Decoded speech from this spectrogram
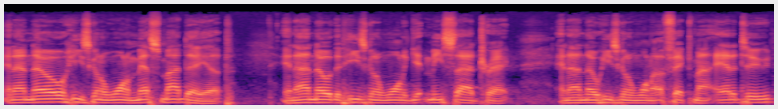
and I know he's going to want to mess my day up and I know that he's going to want to get me sidetracked, and I know he's going to want to affect my attitude.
